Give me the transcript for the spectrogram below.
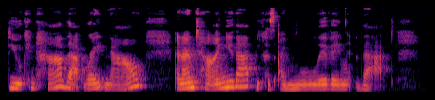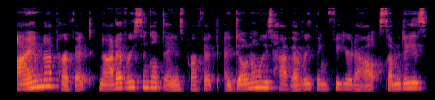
You can have that right now. And I'm telling you that because I'm living that. I am not perfect. Not every single day is perfect. I don't always have everything figured out. Some days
